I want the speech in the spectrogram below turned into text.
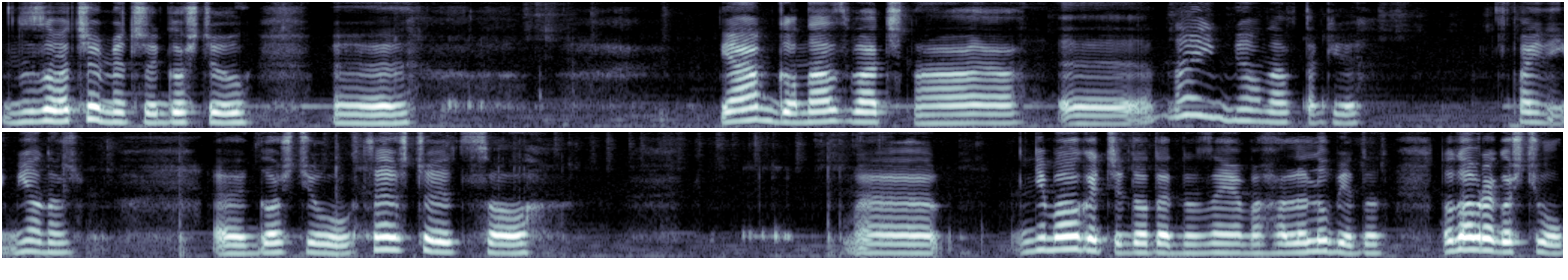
No zobaczymy, czy gościu. E, miałam go nazwać na, e, na imiona, w takie fajne imiona. że- E, gościu, chcesz czy co? E, nie mogę cię dodać do znajomych, ale lubię do. No dobra, gościu.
